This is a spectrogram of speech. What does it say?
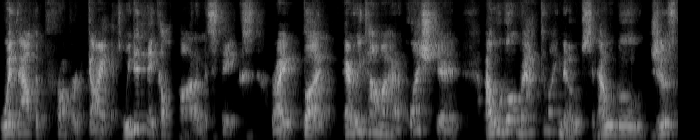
without the proper guidance. We did make a lot of mistakes, right? But every time I had a question, I would go back to my notes and I would go just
